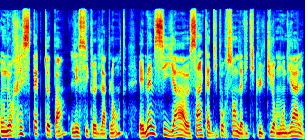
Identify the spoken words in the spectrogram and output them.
on ne respecte pas les cycles de la plante. Et même s'il y a 5 à 10% de la viticulture mondiale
